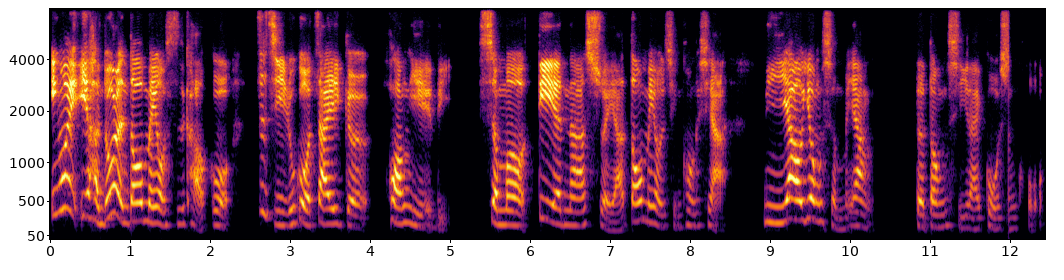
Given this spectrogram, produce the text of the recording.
因为也很多人都没有思考过自己如果在一个荒野里。什么电啊、水啊都没有的情况下，你要用什么样的东西来过生活？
